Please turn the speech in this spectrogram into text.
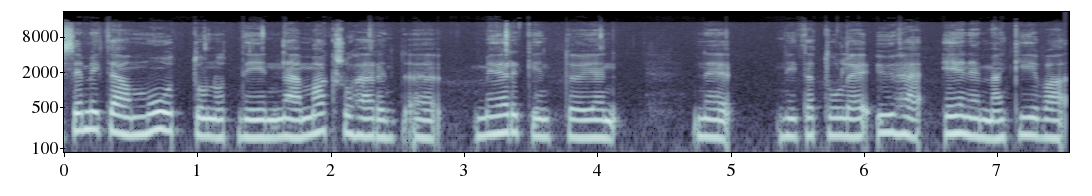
Se, mitä on muuttunut, niin nämä maksuhäiriömerkintöjen, ne, niitä tulee yhä enemmän kiva,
